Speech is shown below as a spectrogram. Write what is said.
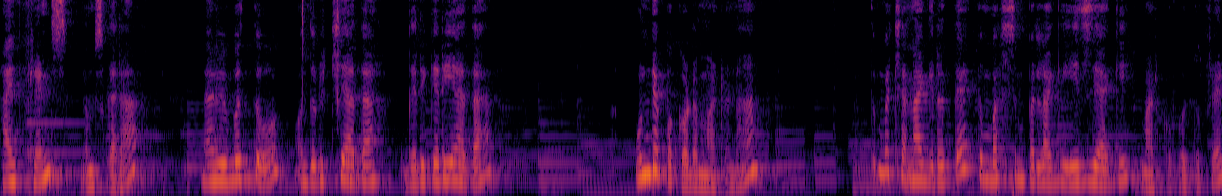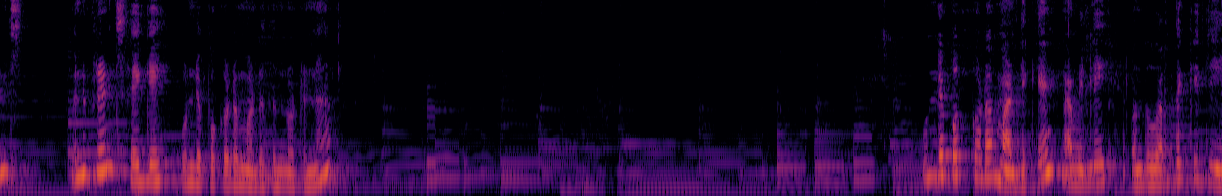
ಹಾಯ್ ಫ್ರೆಂಡ್ಸ್ ನಮಸ್ಕಾರ. ನಾವಿವತ್ತು ಒಂದು ರುಚಿಯಾದ, ಗರಿಗರಿಯಾದ ಉಂಡೆ ಪಕೋಡ ಮಾಡೋಣ. ತುಂಬ ಚೆನ್ನಾಗಿರುತ್ತೆ, ತುಂಬ ಸಿಂಪಲ್ಲಾಗಿ ಈಸಿಯಾಗಿ ಮಾಡ್ಕೋಬೋದು ಫ್ರೆಂಡ್ಸ್ ಬನ್ನಿ ಫ್ರೆಂಡ್ಸ್ ಹೇಗೆ ಉಂಡೆ ಪಕೋಡ ಮಾಡೋದನ್ನು ನೋಡೋಣ. ಉಂಡೆ ಪಕೋಡ ಮಾಡಲಿಕ್ಕೆ ನಾವಿಲ್ಲಿ ಒಂದು ಅರ್ಧ ಕೆ ಜಿ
